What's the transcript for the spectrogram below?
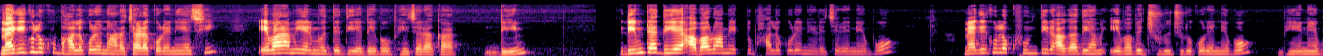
ম্যাগিগুলো খুব ভালো করে নাড়াচাড়া করে নিয়েছি। এবার আমি এর মধ্যে দিয়ে দেব ভেজে রাখা ডিম। ডিমটা দিয়ে আবারও আমি একটু ভালো করে নেড়ে চেড়ে নেব। ম্যাগিগুলো খুন্তির আগা দিয়ে আমি এভাবে ঝুরো ঝুরো করে নেব, ভেঙে নেব।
